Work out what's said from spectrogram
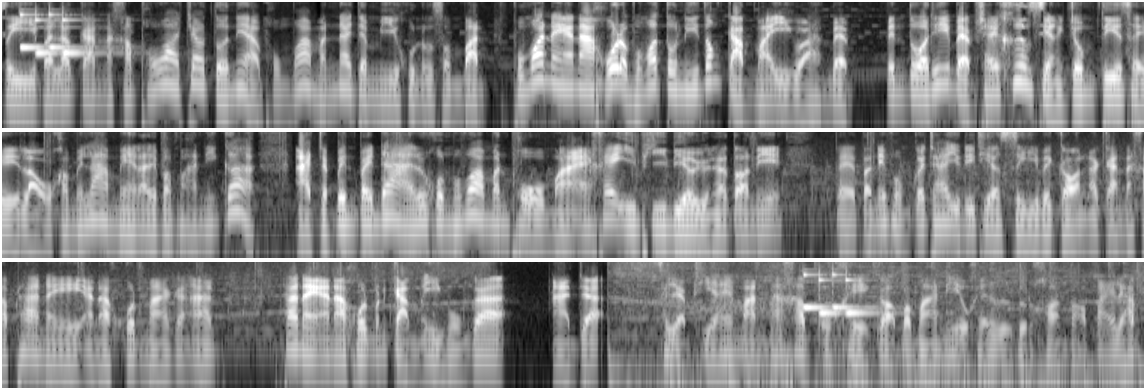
ซีไปแล้วกันนะครับ เพราะว่าเจ้าตัวเนี่ยผมว่ามันน่าจะมีคุณสมบัติ ผมว่าในอนาคตอะผมว่าตัวนี้ต้องกลับมาอีกว่ะแบบเป็นตัวที่แบบใช้คลื่นเสียงโจมตีใส่เหล่าคาเมล่าแมนอะไรประมาณนี้ก็อาจจะเป็นไปได้ทุกคนเพราะว่ามันโผล่มาแค่ EP เดียวอยู่นะตอนนี้ แต่ตอนนี้ผมก็จะให้อยู่ที่เทียซีไปก่อนแล้วกันนะครับถ้าในอนาคตมาก็อาจ ถ้าในอนาคตมันกลับมาอีกผมก็ อาจจะขยับเทียให้มันนะครับ โอเคก็ประมาณนี้ โอเค เราดูตัวละครต่อไปเลยครับ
